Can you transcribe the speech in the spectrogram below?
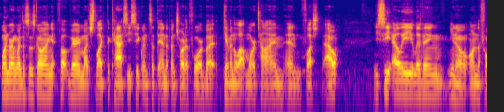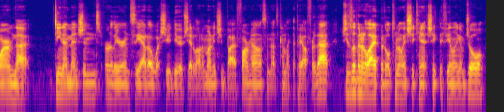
wondering where this was going. It felt very much like the Cassie sequence at the end of Uncharted 4, but given a lot more time and fleshed out. You see Ellie living, you know, on the farm that Dina mentioned earlier in Seattle what she would do if she had a lot of money. She'd buy a farmhouse, and that's kind of like the payoff for that. She's living her life, but ultimately she can't shake the feeling of Joel.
